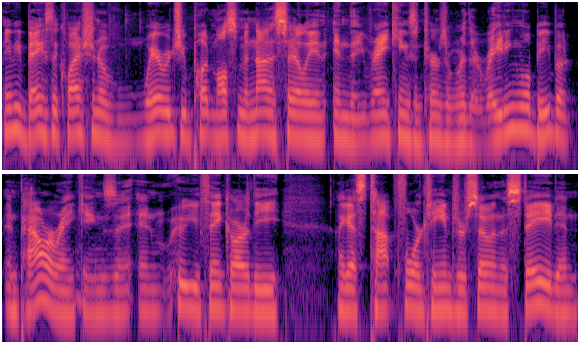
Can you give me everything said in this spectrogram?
maybe begs the question of where would you put Musselman, not necessarily in, in the rankings in terms of where their rating will be, but in power rankings and, and who you think are the, I guess, top four teams or so in the state. And,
